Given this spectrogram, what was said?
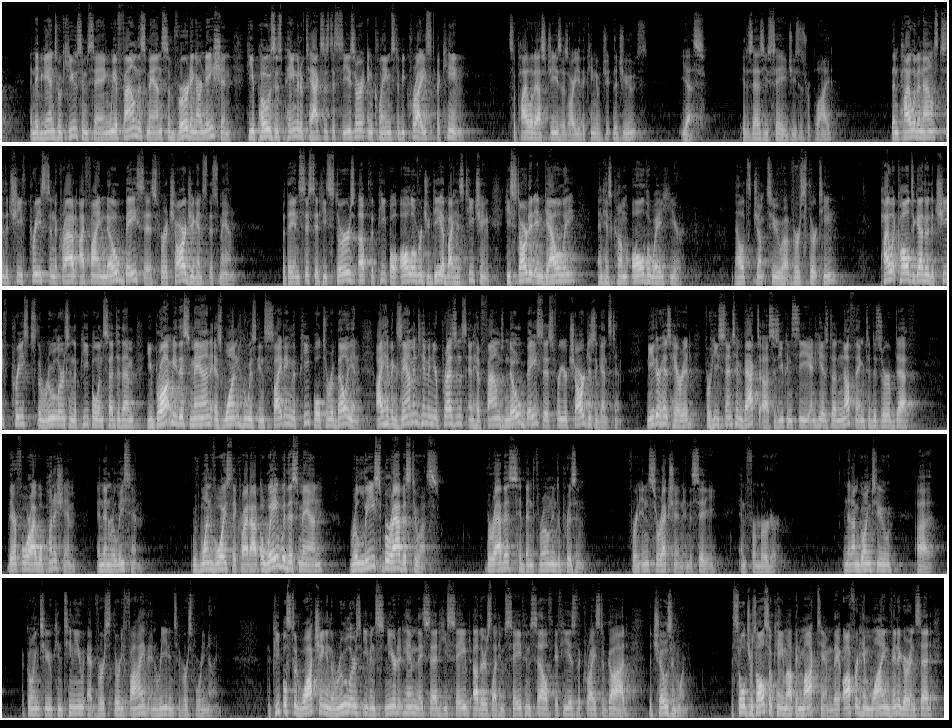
And they began to accuse him, saying, We have found this man subverting our nation. He opposes payment of taxes to Caesar and claims to be Christ, a king. So Pilate asked Jesus, Are you the king of the Jews? Yes. It is as you say, Jesus replied. Then Pilate announced to the chief priests and the crowd, I find no basis for a charge against this man. But they insisted, He stirs up the people all over Judea by his teaching. He started in Galilee and has come all the way here. Now let's jump to uh, verse 13. Pilate called together the chief priests, the rulers, and the people and said to them, You brought me this man as one who is inciting the people to rebellion. I have examined him in your presence and have found no basis for your charges against him. Neither has Herod, for he sent him back to us, as you can see, and he has done nothing to deserve death. Therefore, I will punish him and then release him. With one voice, they cried out, Away with this man! Release Barabbas to us. Barabbas had been thrown into prison for an insurrection in the city and for murder. And then I'm going to uh, going to continue at verse 35 and read into verse 49. The people stood watching, and the rulers even sneered at him. They said, He saved others. Let him save himself if he is the Christ of God, the chosen one. The soldiers also came up and mocked him. They offered him wine vinegar and said,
